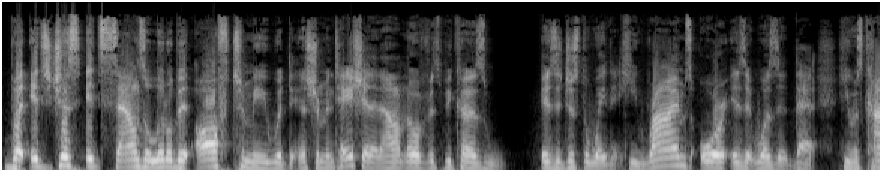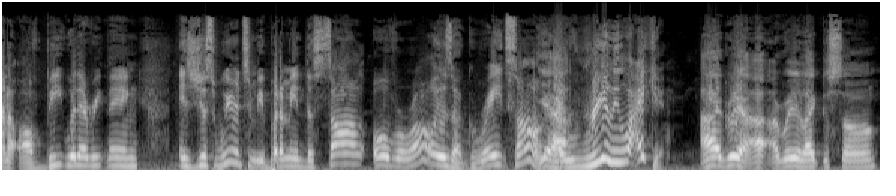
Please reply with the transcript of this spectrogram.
but it's just, it sounds a little bit off to me with the instrumentation. And I don't know if it's because, is it just the way that he rhymes or is it, was it that he was kind of off beat with everything? It's just weird to me. But I mean, the song overall is a great song. Yeah. I really like it. I agree. I, I really like the song.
